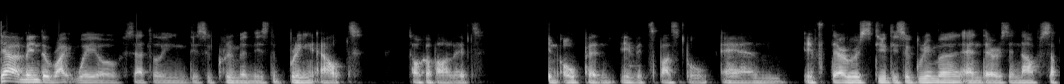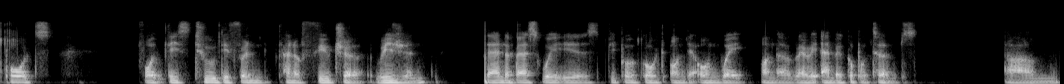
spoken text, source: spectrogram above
yeah, I mean, the right way of settling disagreement is to bring out, talk about it in open if it's possible. And if there is still disagreement and there is enough support for these two different kind of future vision, then the best way is people go on their own way on the very amicable terms. Um,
